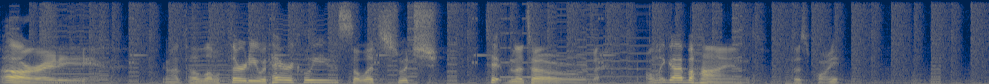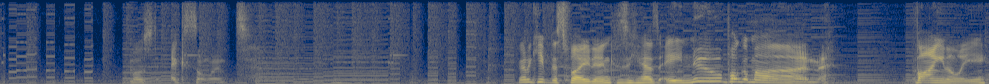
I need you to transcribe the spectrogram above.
Alrighty. Got to level 30 with Heracles, so let's switch to Hypnotoad. Only guy behind this point. Most excellent. I'm gonna keep this fight in because he has a new Pokemon! Finally!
